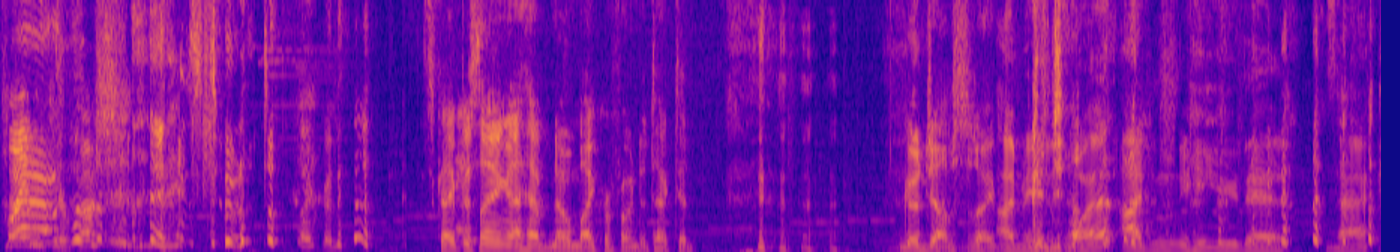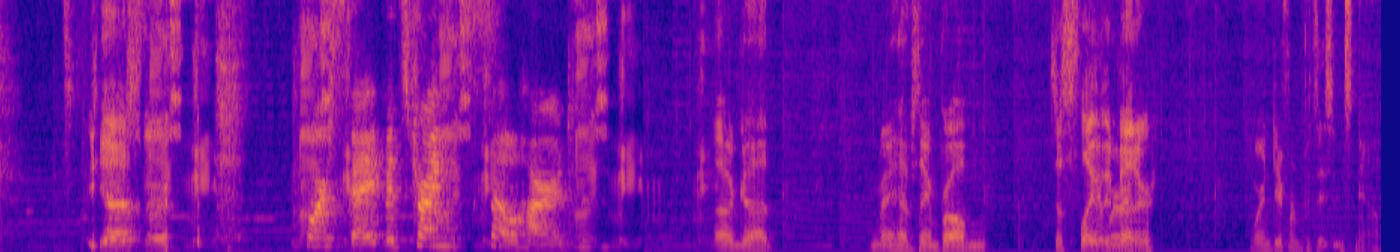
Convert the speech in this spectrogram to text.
Playing with your motion. Dude, what the fuck with that? Skype is saying I have no microphone detected. Good job, Skype. I mean, Good what? I didn't hear you there, Zach. Yeah, sure. Nice meme. Nice Poor meme. Skype. It's trying Nice meme. so hard. Nice meme. Meme. Oh god. You may have same problem. Just slightly we're- better. We're in different positions now.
